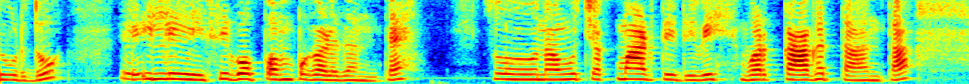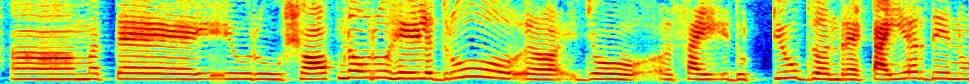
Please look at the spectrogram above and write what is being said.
ಇವ್ರದ್ದು ಇಲ್ಲಿ ಸಿಗೋ ಪಂಪ್ಗಳದಂತೆ. ಸೊ ನಾವು ಚೆಕ್ ಮಾಡ್ತಿದ್ದೀವಿ ವರ್ಕ್ ಆಗತ್ತಾ ಅಂತ. ಮತ್ತು ಇವರು ಶಾಪ್ನವರು ಹೇಳಿದ್ರು ಜೋ, ಸೈ, ಇದು ಟ್ಯೂಬ್ದು ಅಂದರೆ ಟೈಯರ್ದೇನು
